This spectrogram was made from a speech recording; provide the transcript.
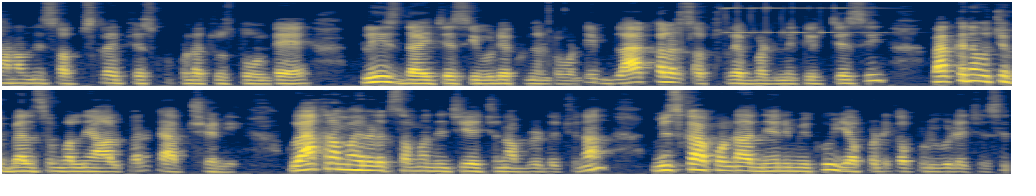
ఛానల్ని సబ్స్క్రైబ్ చేసుకోకుండా చూస్తూ ఉంటే ప్లీజ్ దయచేసి ఈ వీడియోకి ఉన్నటువంటి బ్లాక్ కలర్ సబ్స్క్రైబ్ బటన్ని క్లిక్ చేసి పక్కనే వచ్చే బెల్ సింబల్ని ఆల్ పైన ట్యాప్ చేయండి. డ్వాక్రా మహిళలకు సంబంధించి ఏ చిన్న అప్డేట్ వచ్చినా మిస్ కాకుండా నేను మీకు ఎప్పటికప్పుడు వీడియో చేసి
